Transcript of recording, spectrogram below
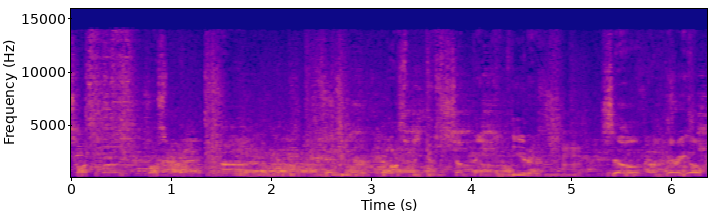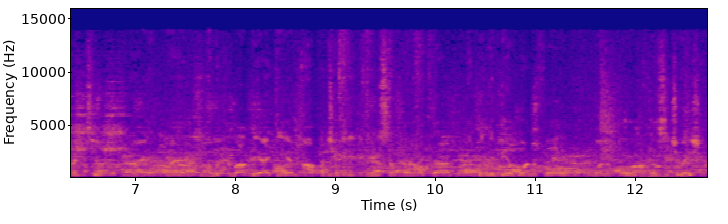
talk about it, possibly, um, possibly doing something in theater. So I'm very open to it. I, I would love the idea and opportunity to do something like that. I think it'd be a wonderful, wonderful uh, situation.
